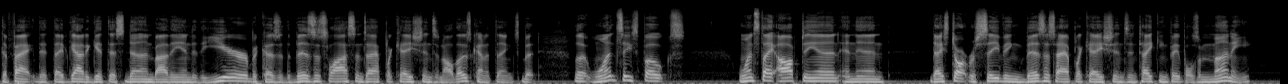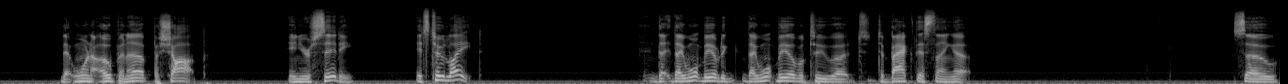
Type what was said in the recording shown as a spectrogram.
the fact that they've got to get this done by the end of the year because of the business license applications and all those kind of things. But look, once these folks, once they opt in and then they start receiving business applications and taking people's money that want to open up a shop in your city, it's too late. They, they won't be able to. They won't be able to uh, to, to back this thing up. So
